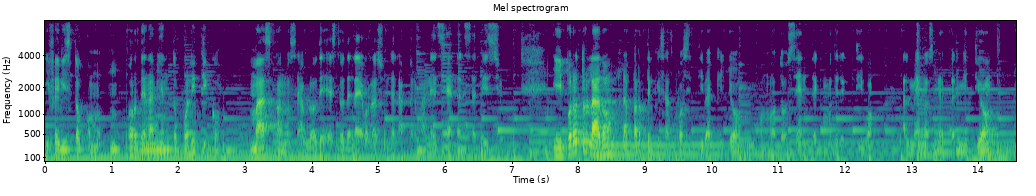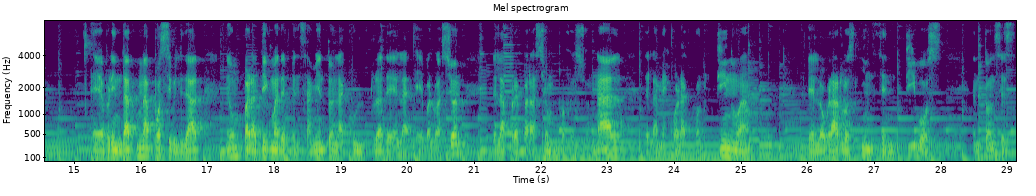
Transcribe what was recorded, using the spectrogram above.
y fue visto como un ordenamiento político más cuando se habló de esto de la evaluación de la permanencia en el servicio. Y por otro lado, la parte quizás positiva que yo como docente, como directivo, al menos me permitió eh, brindar una posibilidad de un paradigma de pensamiento en la cultura de la evaluación, de la preparación profesional, de la mejora continua, de lograr los incentivos. Entonces,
